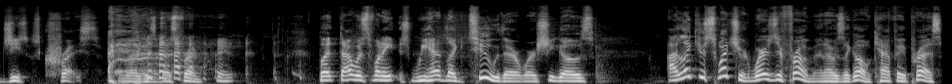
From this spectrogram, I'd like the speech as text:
Jesus Christ, I'm like his best friend. But that was funny. We had like two there where she goes, I like your sweatshirt. Where's it from? And I was like, oh, Cafe Press.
